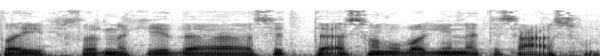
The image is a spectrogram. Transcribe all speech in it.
طيب صرنا كذا. ستة أسهم وباقي لنا تسعة أسهم.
